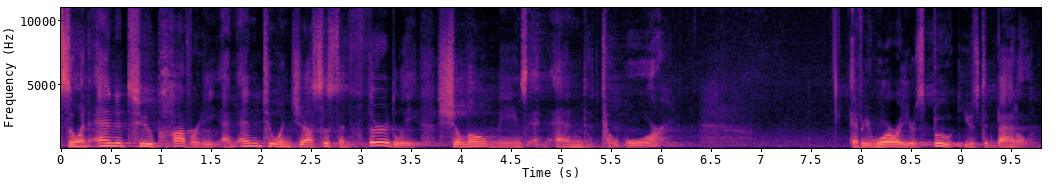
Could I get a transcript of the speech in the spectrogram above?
So, an end to poverty, an end to injustice, and thirdly, shalom means an end to war. Every warrior's boot used in battle,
